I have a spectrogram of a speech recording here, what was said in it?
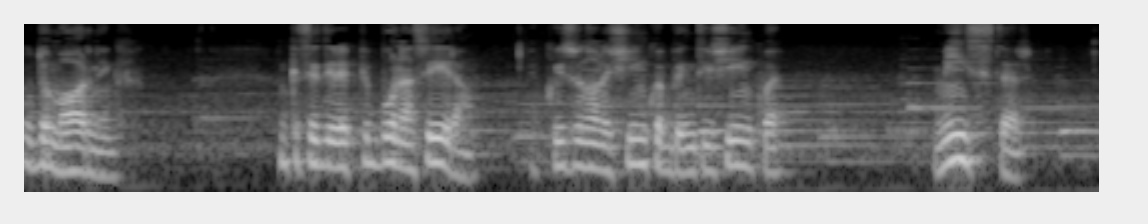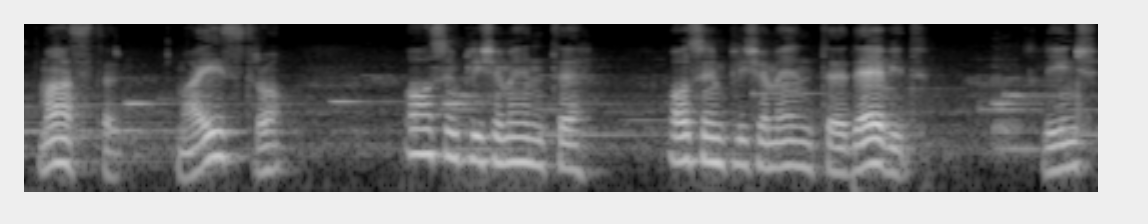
Good morning, anche se direi più buonasera, e qui sono le 5.25, mister, master, maestro, o semplicemente, o semplicemente David Lynch,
